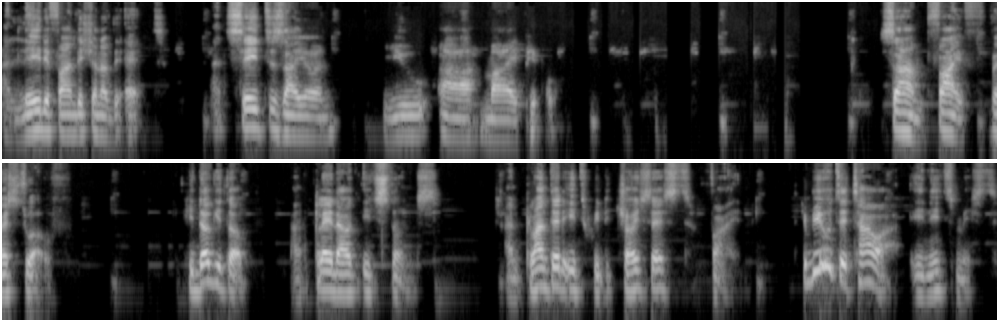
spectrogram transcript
and lay the foundation of the earth, and say to Zion, You are my people. Psalm 5, verse 12. He dug it up and cleared out its stones, and planted it with the choicest vine. He built a tower in its midst,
